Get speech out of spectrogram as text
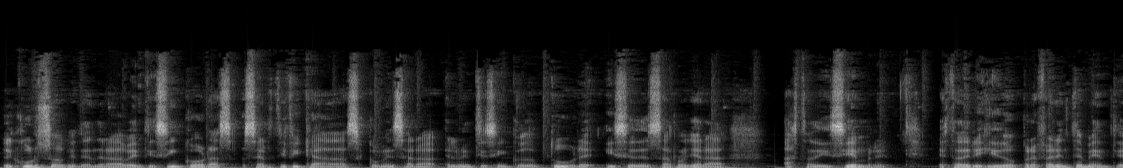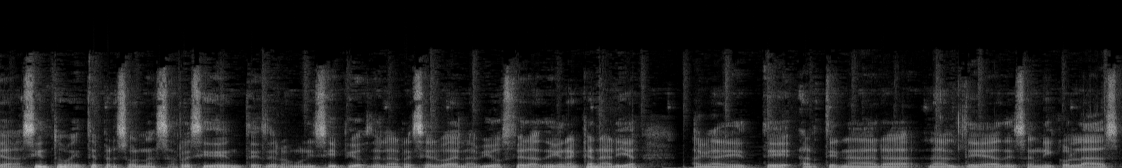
El curso, que tendrá 25 horas certificadas, comenzará el 25 de octubre y se desarrollará hasta diciembre. Está dirigido preferentemente a 120 personas residentes de los municipios de la Reserva de la Biosfera de Gran Canaria, Agaete, Artenara, la aldea de San Nicolás,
